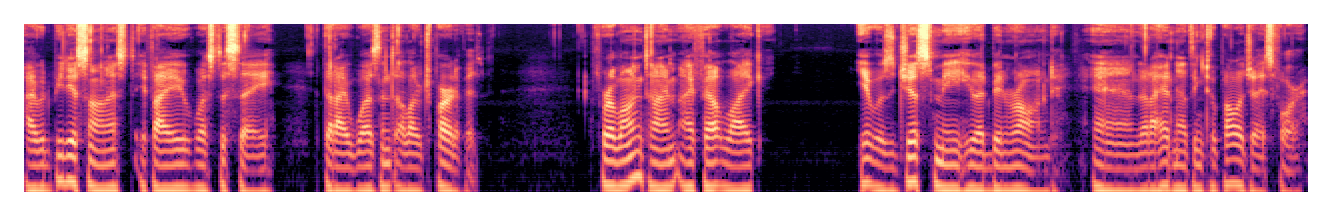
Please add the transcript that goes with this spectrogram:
I would be dishonest if I was to say that I wasn't a large part of it. For a long time, I felt like it was just me who had been wronged and that I had nothing to apologize for.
